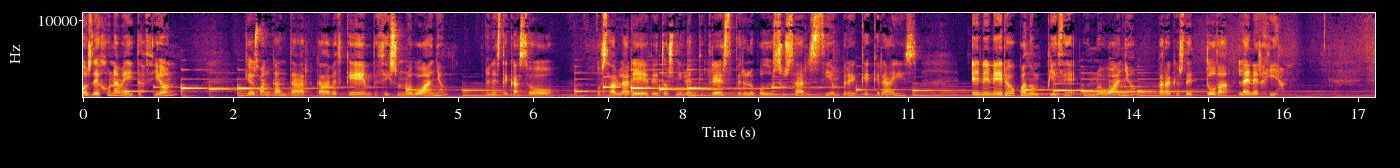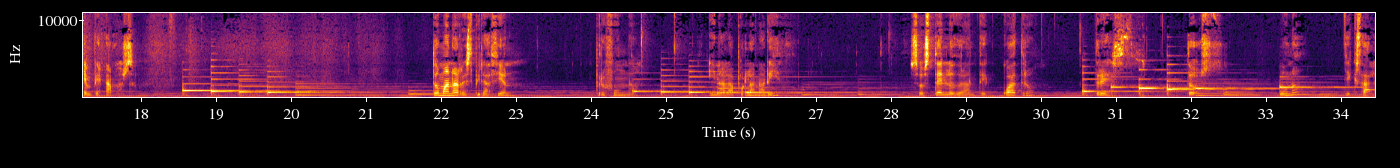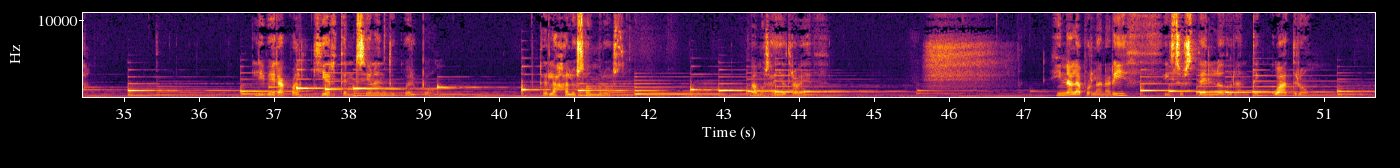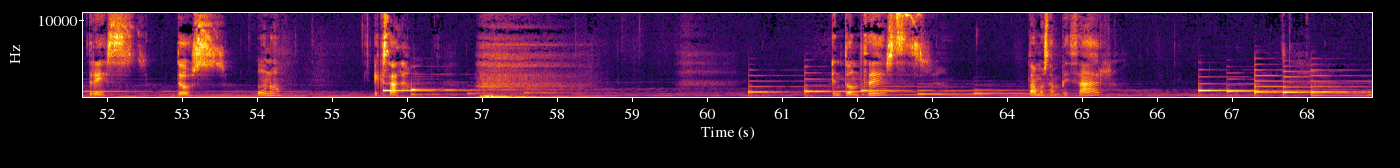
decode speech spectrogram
os dejo una meditación que os va a encantar cada vez que empecéis un nuevo año. En este caso os hablaré de 2023, pero lo podéis usar siempre que queráis en enero cuando empiece un nuevo año para que os dé toda la energía. Empezamos. Toma una respiración profunda. Inhala por la nariz. Sosténlo durante 4, 3, 2, 1 y exhala. Libera cualquier tensión en tu cuerpo. Relaja los hombros. Vamos allá otra vez. Inhala por la nariz y sosténlo durante 4, 3, 2, 1. Exhala. Entonces, vamos a empezar.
